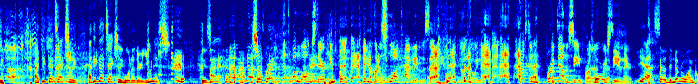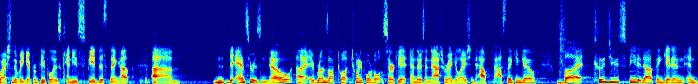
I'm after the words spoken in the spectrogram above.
I think that's actually I think that's actually one of their units. Isn't it? No, so that's, Bra- one, that's one long staircase. I know, It it's- a long time to get to the second floor, even though it's going that fast. Preston, break down the scene for us. What were we seeing there? Yeah. So the number one question that we get from people is, "Can you speed this thing up?" Um, the answer is no. Uh, it runs off tw- 24 volt circuit, and there's a national regulation to how fast they can go. But could you speed it up and get in and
